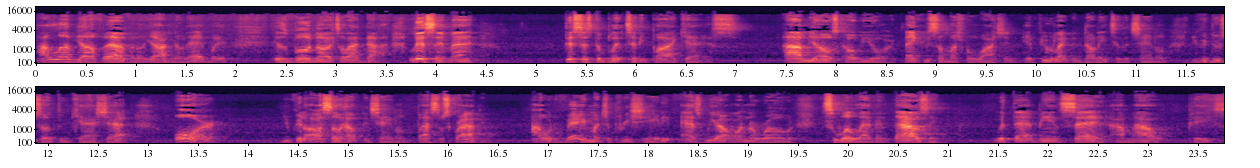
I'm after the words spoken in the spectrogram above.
I love y'all forever though. Y'all know that, but it's bulldog till I die. Listen, man. This is the BlitzCity Podcast. I'm your host, Cobi Orr. Thank you so much for watching. If you would like to donate to the channel, you can do so through Cash App, or you could also help the channel by subscribing. I would very much appreciate it as we are on the road to 11,000. With that being said, I'm out. Peace.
